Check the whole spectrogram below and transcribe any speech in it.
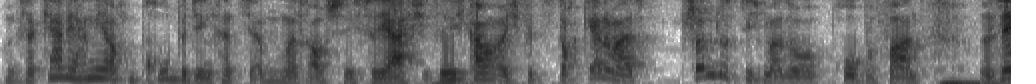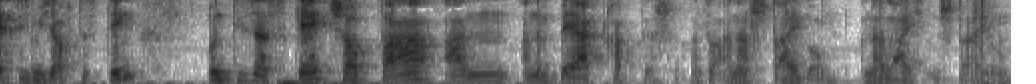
und gesagt, ja, wir haben hier auch ein Probeding, kannst du ja auch mal draufstehen. Ich so, ja, ich will nicht kaum, aber ich würde es doch gerne mal, ist schon lustig mal so Probe fahren. Und dann setze ich mich auf das Ding und dieser Skate Shop war an, an einem Berg praktisch, also an einer Steigung, an einer leichten Steigung.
